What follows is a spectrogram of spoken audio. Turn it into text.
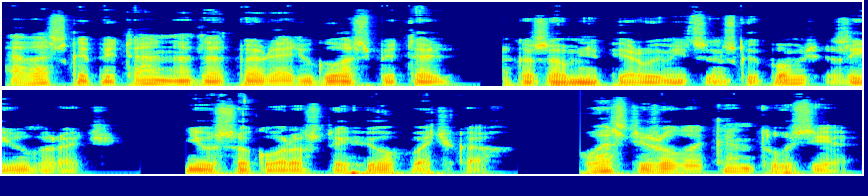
«А вас, капитан, надо отправлять в госпиталь», оказав мне первую медицинскую помощь, заявил врач. Невысокого роста эфиоп в очках. «У вас тяжелая контузия.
